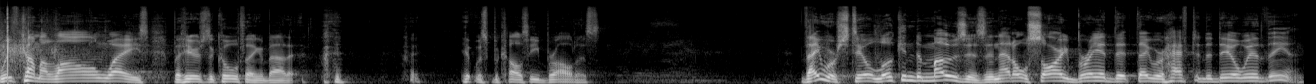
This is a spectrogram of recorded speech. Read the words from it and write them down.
We've come a long ways, but here's the cool thing about it it was because he brought us. They were still looking to Moses and that old sorry bread that they were having to deal with then.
